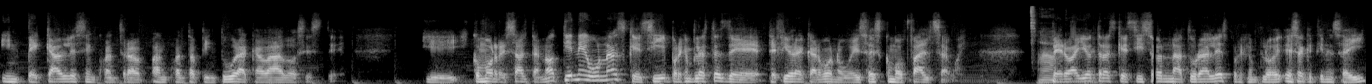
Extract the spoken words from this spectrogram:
impecables en cuanto a, en cuanto a pintura, acabados, este. Y, cómo resalta, ¿no? Tiene unas que sí, por ejemplo, esta es de, fibra de carbono, güey. Esa es como falsa, güey. Ah, Pero hay otras que sí son naturales, por ejemplo, esa que tienes ahí,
